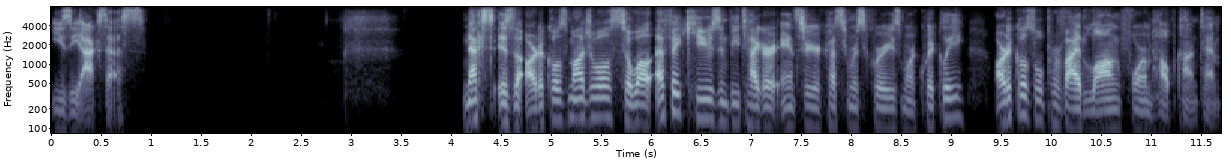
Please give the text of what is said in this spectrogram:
easy access. Next is the articles module. So while FAQs and vTiger answer your customers' queries more quickly, articles will provide long form help content.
